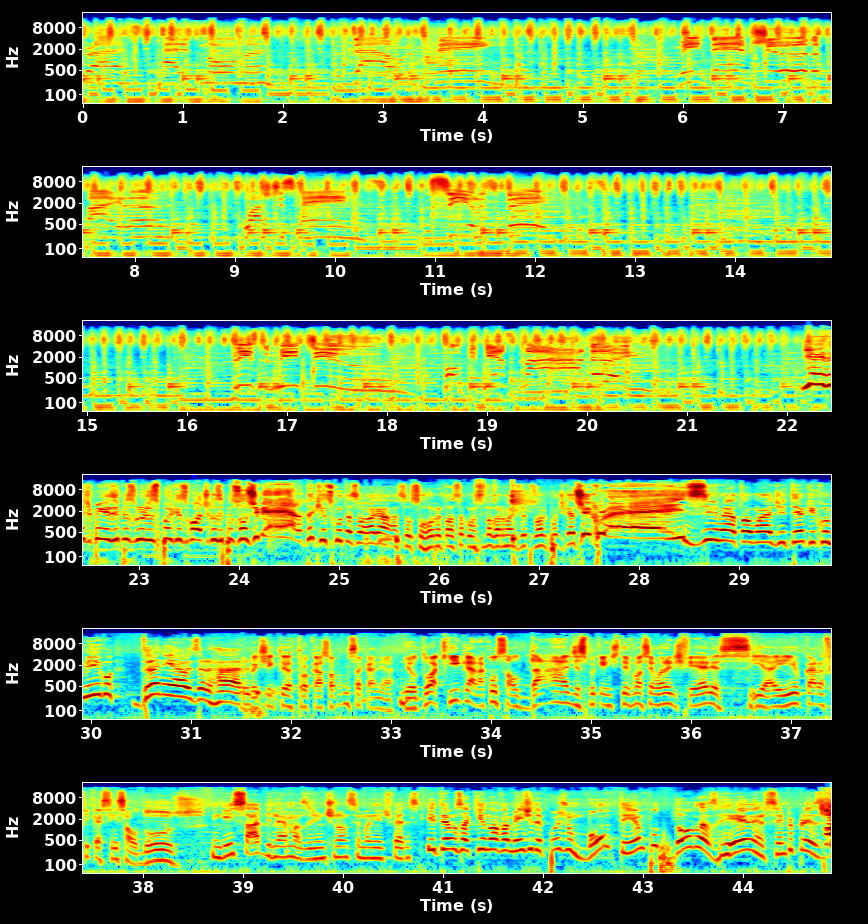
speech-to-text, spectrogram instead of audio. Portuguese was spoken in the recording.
Christ had his moment of doubt and pain. Made damn sure the pilot washed his hands and sealed his face. Pleased to meet you. Hope you guessed my name. E aí, Redbangers, hippies, grunges, punks, góticos e pessoas de merda que escuta essa bagaça. Eu sou o Roberto, está começando agora mais um episódio do podcast de Crazy Metal Mind. E tem aqui comigo Daniel Ezerhard. Eu pensei que tu ia trocar só pra me sacanear. Eu tô aqui, cara, com saudades, porque a gente teve uma semana de férias e aí o cara fica assim saudoso. Ninguém sabe, né? Mas a gente tirou uma semaninha de férias. E temos aqui novamente, depois de um bom tempo, Douglas Renner, sempre presente.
